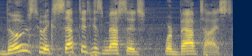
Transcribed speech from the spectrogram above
Those who accepted his message were baptized,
